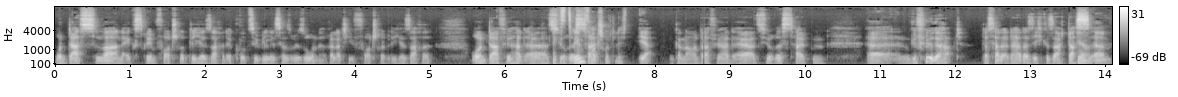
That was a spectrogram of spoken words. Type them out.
Und das war eine extrem fortschrittliche Sache. Der Code Civil ist ja sowieso eine relativ fortschrittliche Sache. Und dafür hat er als extrem Jurist. Halt, fortschrittlich. Ja, genau. Dafür hat er als Jurist halt ein, äh, ein Gefühl gehabt. Das hat, da hat er sich gesagt, das ja. ähm,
